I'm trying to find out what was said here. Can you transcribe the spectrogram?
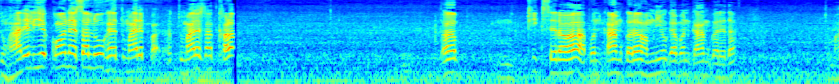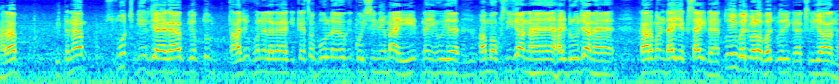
तुम्हारे लिए कौन ऐसा लोग है, तुम्हारे तुम्हारे साथ खड़ा? अब ठीक से रह, अपन काम कर, हमनियों के अपन काम करे था तुम्हारा इतना सोच गिर जाएगा कि अब तुम ताजुब होने लगा है कि कैसे बोल रहे हो कि कोई सिनेमा हिट नहीं हुई है। हम ऑक्सीजन है, हाइड्रोजन है, कार्बन डाइऑक्साइड है। तू ही भइल बड़ा भोजपुरी का ऑक्सीजन।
